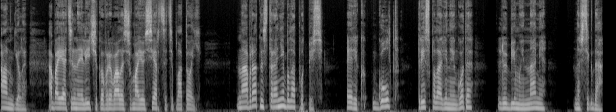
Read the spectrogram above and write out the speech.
ангелы. Обаятельное личико врывалось в мое сердце теплотой. На обратной стороне была подпись «Эрик Голд, три с половиной года, любимый нами, навсегда».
